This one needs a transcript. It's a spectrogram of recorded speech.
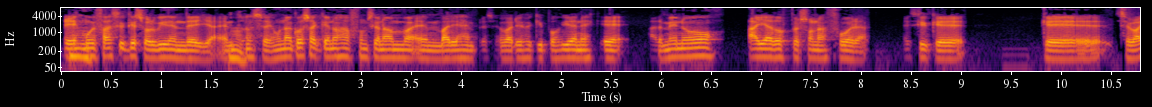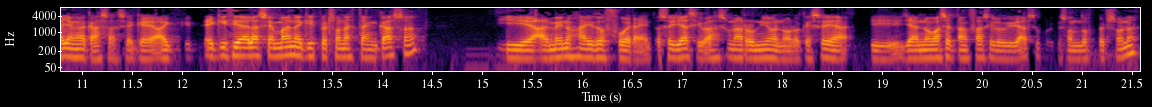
es muy fácil que se olviden de ella. Entonces, una cosa que nos ha funcionado en varias empresas, varios equipos bien, es que al menos haya dos personas fuera. Es decir, que, que se vayan a casa. O sea, que hay X día de la semana, X persona está en casa y al menos hay dos fuera. Entonces ya si vas a hacer una reunión o lo que sea, y ya no va a ser tan fácil olvidarse porque son dos personas.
